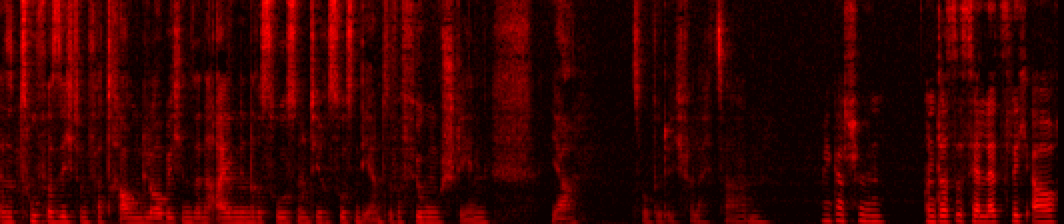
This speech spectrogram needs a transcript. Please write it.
Also Zuversicht und Vertrauen, glaube ich, in seine eigenen Ressourcen und die Ressourcen, die einem zur Verfügung stehen. Ja, so würde ich vielleicht sagen. Mega schön. Und das ist ja letztlich auch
